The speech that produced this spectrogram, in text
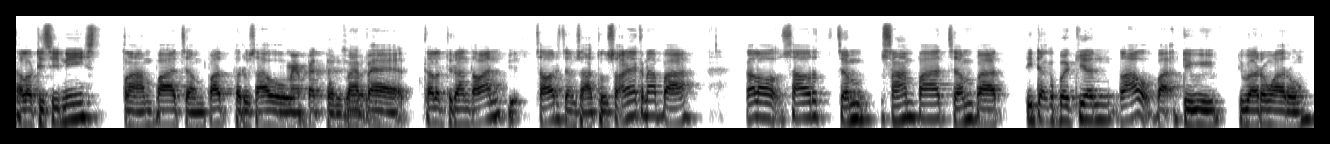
Kalau di sini setengah empat jam 4 baru sahur. Mepet baru sahur. Mepet. Kalau di rantauan sahur jam 1. Soalnya kenapa? Kalau sahur jam setengah empat, jam 4 tidak kebagian lauk Pak di di warung-warung.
